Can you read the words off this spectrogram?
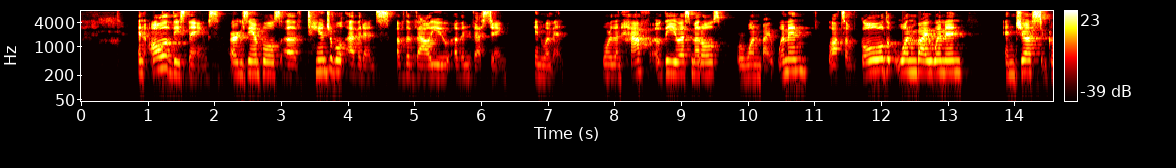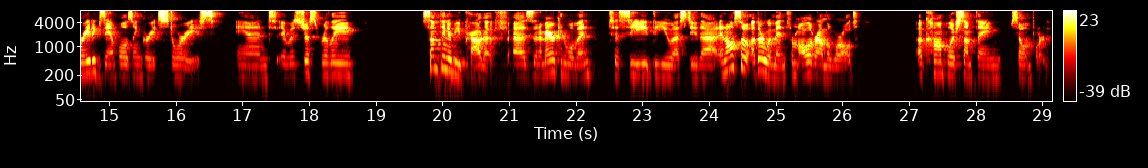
And all of these things are examples of tangible evidence of the value of investing in women. More than half of the US medals were won by women, lots of gold won by women, and just great examples and great stories. And it was just really something to be proud of as an American woman to see the US do that, and also other women from all around the world accomplish something so important.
